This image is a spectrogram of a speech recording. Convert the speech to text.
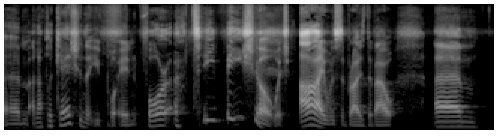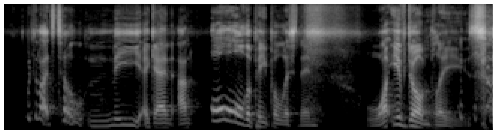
um, an application that you put in for a TV show, which I was surprised about. Um, would you like to tell me again and all the people listening what you've done, please?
